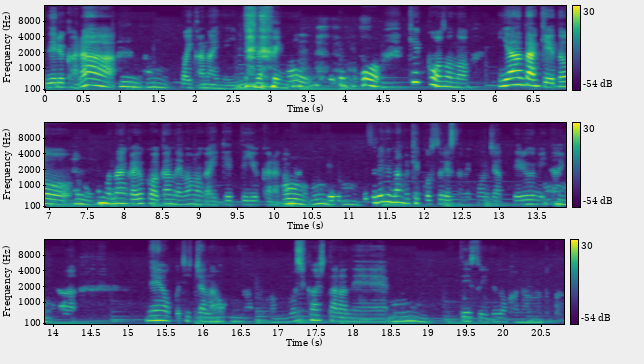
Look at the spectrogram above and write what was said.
てるから、うんもう行かないでいいみたいな風に。言うん。結構その嫌だけど、でもなんかよくわかんないママが行けって言うから頑張うんうんってそれでなんか結構ストレス溜め込んじゃってるみたいな、ねおちっちゃな女とかももしかしたらね、うん。一定数いるのかなとか。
